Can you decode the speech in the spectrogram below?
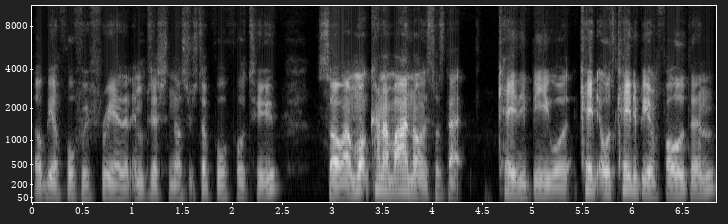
there'll be a 4 4 3, and then in position, they'll switch to 4 4 2. So, and what kind of I noticed was that KDB was, it was KDB and Foden,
